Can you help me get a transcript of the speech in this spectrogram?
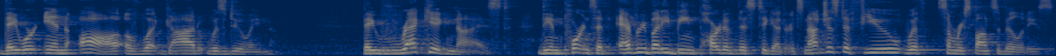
they were in awe of what God was doing. They recognized the importance of everybody being part of this together. It's not just a few with some responsibilities.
